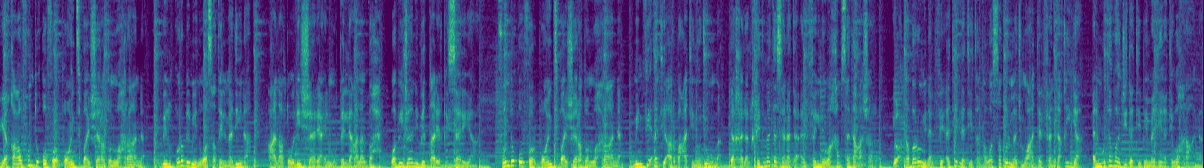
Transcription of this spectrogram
يقع فندق فور بوينتس باي شيراتون وهران بالقرب من وسط المدينة على طول الشارع المطل على البحر وبجانب الطريق السريع. فندق فور بوينتس باي شيراتون وهران من فئة أربعة نجوم دخل الخدمة سنة 2015 يعتبر من الفئة التي تتوسط المجموعة الفندقية المتواجدة بمدينة وهران.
